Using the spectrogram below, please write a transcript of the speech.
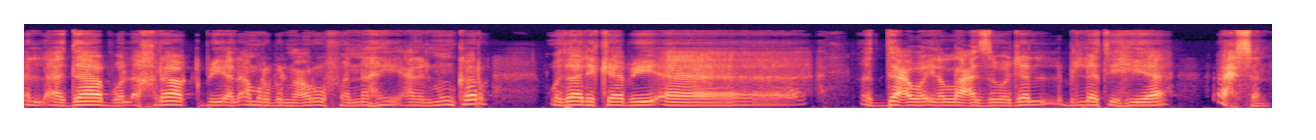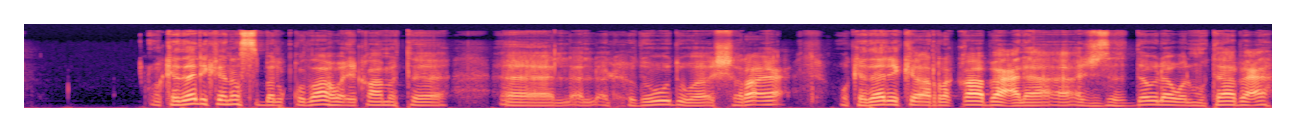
الآداب والأخلاق بالأمر بالمعروف والنهي عن المنكر. وذلك بالدعوة إلى الله عز وجل بالتي هي أحسن. وكذلك نصب القضاة وإقامة الحدود والشرائع. وكذلك الرقابة على أجهزة الدولة والمتابعة.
